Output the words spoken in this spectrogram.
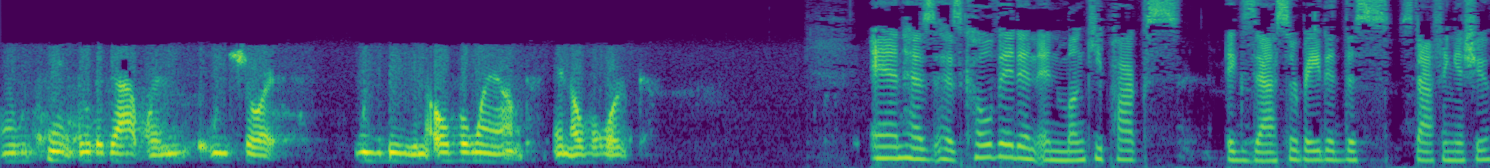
and we can't do the job when we're short. We being overwhelmed and overworked. And has has COVID and, and monkeypox exacerbated this staffing issue?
